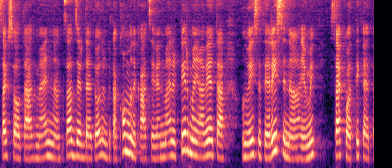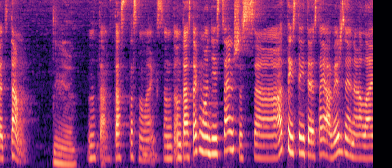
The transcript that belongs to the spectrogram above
seksualitāti, mēģināt sadzirdēt otru, un ka tā komunikācija vienmēr ir pirmajā vietā un visi tie risinājumi sekot tikai pēc tam. Yeah. Nu, tā, tas, tas man liekas. Un, un tās tehnoloģijas cenšas attīstīties tajā virzienā, lai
